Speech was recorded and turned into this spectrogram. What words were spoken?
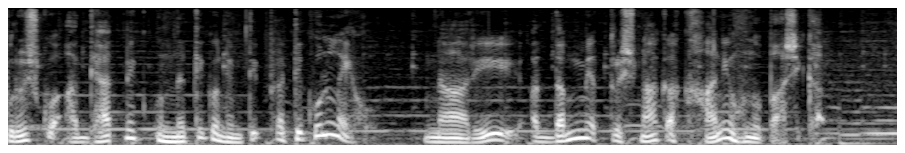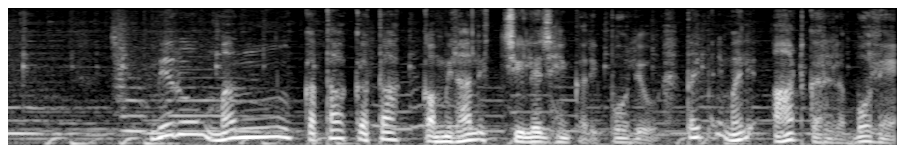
पुरुषको आध्यात्मिक उन्नतिको निम्ति प्रतिकूल नै हो। नारी अदम्य तृष्णाका खानी हुनु पासिका मेरो मन कता कता कमिलाले चिले झैँ गरी बोल्यो तैपनि मैले आँट गरेर बोले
